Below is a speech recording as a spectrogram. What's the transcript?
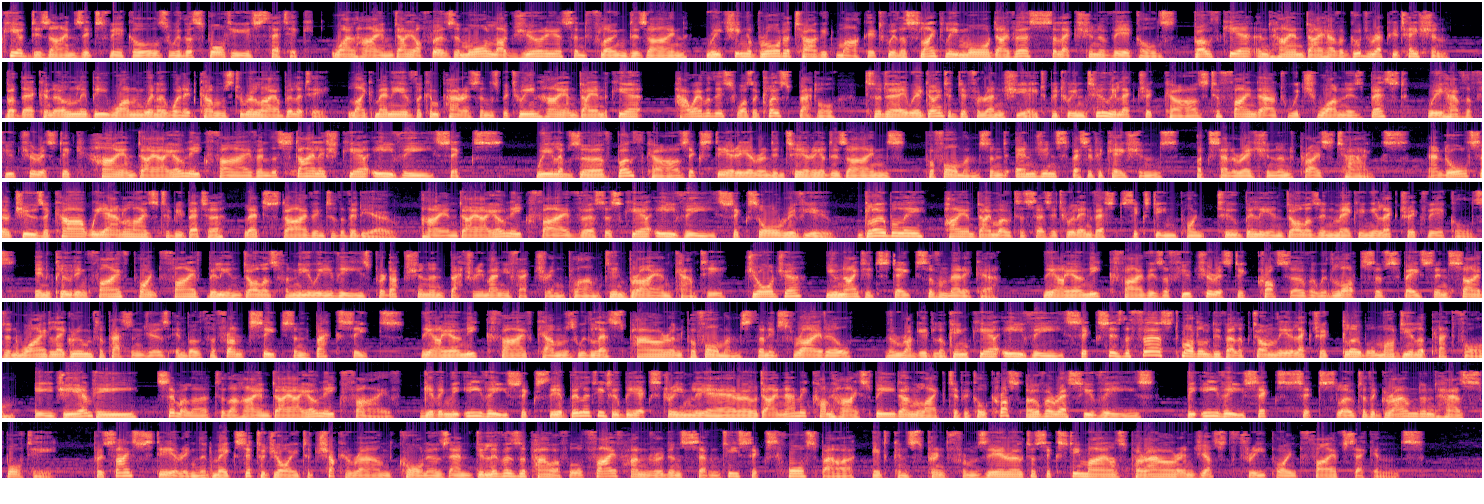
Kia designs its vehicles with a sporty aesthetic, while Hyundai offers a more luxurious and flowing design, reaching a broader target market with a slightly more diverse selection of vehicles. Both Kia and Hyundai have a good reputation. But there can only be one winner when it comes to reliability, like many of the comparisons between Hyundai and Kia. However this was a close battle, today we're going to differentiate between two electric cars to find out which one is best, we have the futuristic Hyundai Ioniq 5 and the stylish Kia EV6. We'll observe both cars' exterior and interior designs, performance and engine specifications, acceleration and price tags, and also choose a car we analyze to be better, let's dive into the video. Hyundai Ioniq 5 vs Kia EV6 All Review Globally, Hyundai Motor says it will invest $16.2 billion in making electric vehicles, including $5.5 billion for new EVs production and battery manufacturing plant in Bryan County, Georgia, United States of America. The Ioniq 5 is a futuristic crossover with lots of space inside and wide legroom for passengers in both the front seats and back seats. The Ioniq 5 comes with less power and performance than its rival, the rugged-looking Kia EV6 is the first model developed on the Electric Global Modular Platform, EGMP, similar to the Hyundai Ioniq 5, giving the EV6 the ability to be extremely aerodynamic on high speed unlike typical crossover SUVs. The EV6 sits low to the ground and has sporty, precise steering that makes it a joy to chuck around corners and delivers a powerful 576 horsepower, it can sprint from 0 to 60 miles per hour in just 3.5 seconds.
